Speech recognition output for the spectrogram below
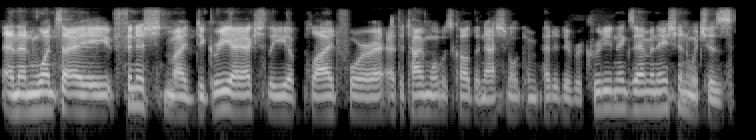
And then once I finished my degree, I actually applied for, at the time, what was called the National Competitive Recruiting Examination, which has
